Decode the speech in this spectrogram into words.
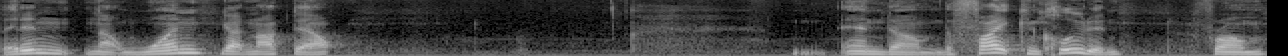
They didn't. Not one got knocked out, and um, the fight concluded from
